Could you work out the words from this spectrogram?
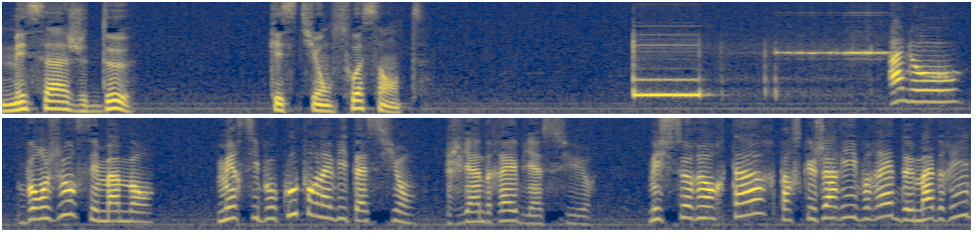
Message 2. Question 60. Allô Bonjour, c'est maman. Merci beaucoup pour l'invitation. Je viendrai, bien sûr. Mais je serai en retard parce que j'arriverai de Madrid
